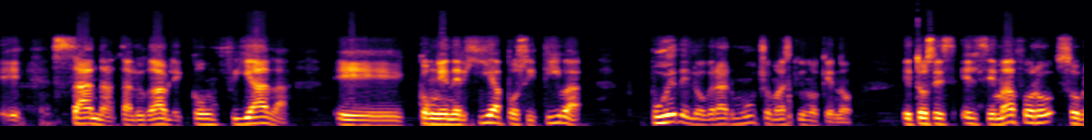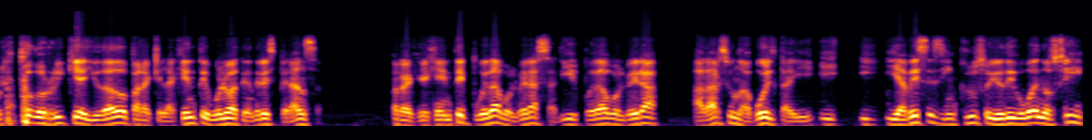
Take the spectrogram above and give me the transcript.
eh, sana, saludable, confiada, con energía positiva, puede lograr mucho más que uno que no. Entonces, el semáforo, sobre todo Ricky, ha ayudado para que la gente vuelva a tener esperanza para que gente pueda volver a salir, pueda volver a, darse una vuelta. Y, a veces incluso yo digo, bueno, sí,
